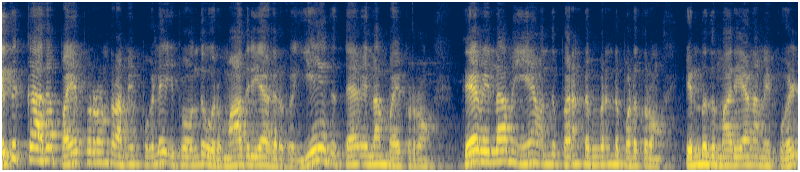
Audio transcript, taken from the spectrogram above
எதுக்காக பயப்படுறோன்ற அமைப்புகளே இப்போ வந்து ஒரு மாதிரியாக இருக்கும். ஏன் இது தேவையில்லாமல் பயப்படுறோம்? தேவையில்லாமல் ஏன் வந்து பரண்டு பிறண்டு படுக்கிறோம் என்பது மாதிரியான அமைப்புகள்.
